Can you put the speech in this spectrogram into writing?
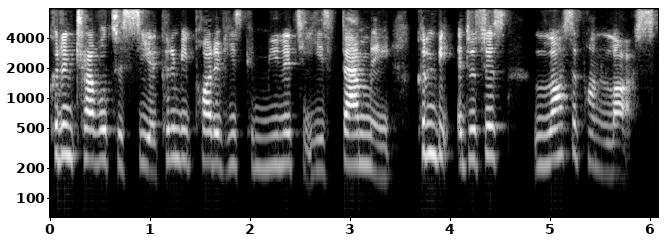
Couldn't travel to see her. Couldn't be part of his community his family. Couldn't be it was just loss upon loss.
